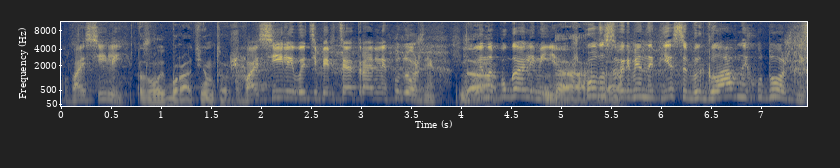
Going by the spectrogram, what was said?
Василий. Злых братьин тоже. Василий, вы теперь театральный художник. Да. Вы напугали меня. Да, Школа да. современной пьесы, вы главный художник.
